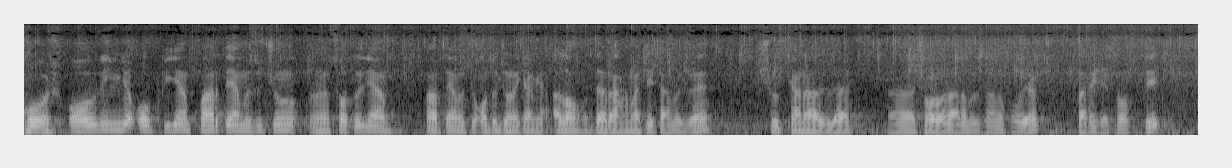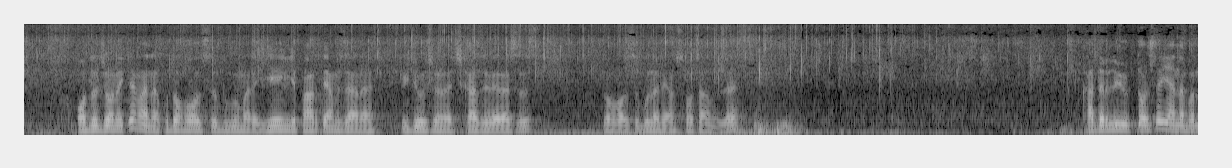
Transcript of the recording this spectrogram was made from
xo'sh oldingi olib kelgan partiyamiz uchun sotilgan partiyamiz uchun odiljon akamga alohida rahmat aytamiz shu kanalda e, chorvalarimizni qo'yib baraka topdik odiljon aka mana xudo xohlasa bugun mana yangi partiyamizni videosini chiqarib berasiz xudo xohlasa bularni ham sotamiz qadrli yurtdoshlar yana bir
